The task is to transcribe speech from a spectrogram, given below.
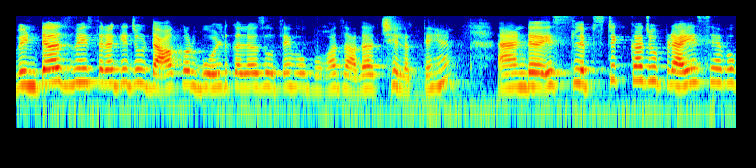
विंटर्स में इस तरह के जो डार्क और बोल्ड कलर्स होते हैं, वो बहुत ज़्यादा अच्छे लगते हैं। एंड इस लिपस्टिक का जो प्राइस है, वो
